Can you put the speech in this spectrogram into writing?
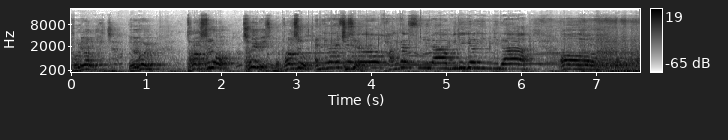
보령 가자. 여러분 박수로 청해뵙겠습니다. 박수 안녕하세요. 주세요. 반갑습니다. 문희경입니다. 어,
